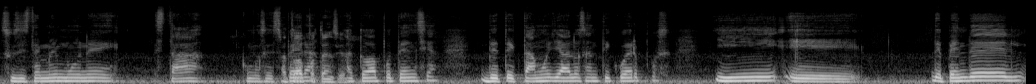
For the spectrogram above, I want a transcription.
su sistema inmune está como se espera, a toda potencia. A toda potencia. Detectamos ya los anticuerpos y eh, depende,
